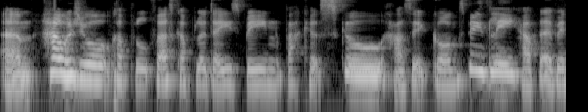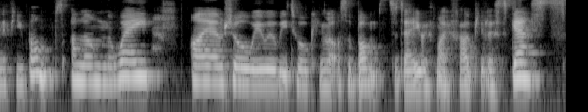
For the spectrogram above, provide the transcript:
Um, how has your couple first couple of days been back at school? Has it gone smoothly? Have there been a few bumps along the way? I am sure we will be talking lots of bumps today with my fabulous guests.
